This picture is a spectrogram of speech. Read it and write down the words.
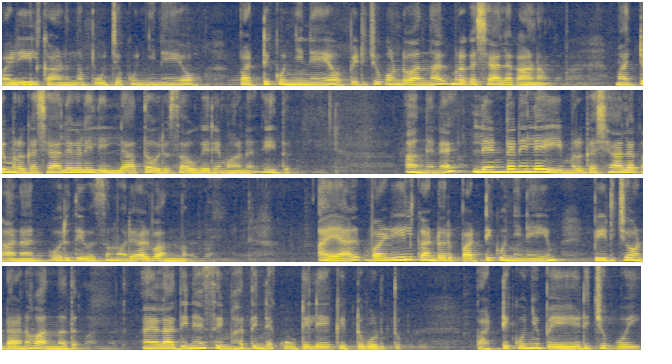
വഴിയിൽ കാണുന്ന പൂച്ചക്കുഞ്ഞിനെയോ പട്ടിക്കുഞ്ഞിനെയോ പിടിച്ചു കൊണ്ടുവന്നാൽ മൃഗശാല കാണാം. മറ്റു മൃഗശാലകളിലില്ലാത്ത ഒരു സൗകര്യമാണ് ഇത്. അങ്ങനെ ലണ്ടനിലെ ഈ മൃഗശാല കാണാൻ ഒരു ദിവസം ഒരാൾ വന്നു. അയാൾ വഴിയിൽ കണ്ട ഒരു പട്ടിക്കുഞ്ഞിനെയും പിടിച്ചുകൊണ്ടാണ് വന്നത്. അയാൾ അതിനെ സിംഹത്തിന്റെ കൂട്ടിലേക്ക് ഇട്ടുകൊടുത്തു. പട്ടിക്കുഞ്ഞു പേടിച്ചു പോയി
